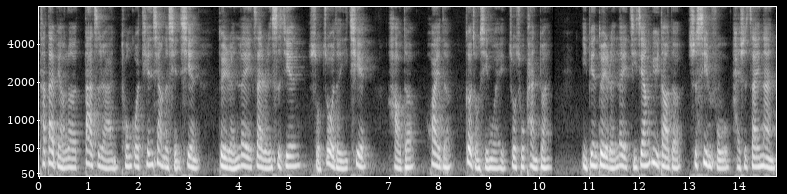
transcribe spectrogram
它代表了大自然通过天象的显现，对人类在人世间所做的一切好的。坏的各种行为做出判断，以便对人类即将遇到的是幸福还是灾难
